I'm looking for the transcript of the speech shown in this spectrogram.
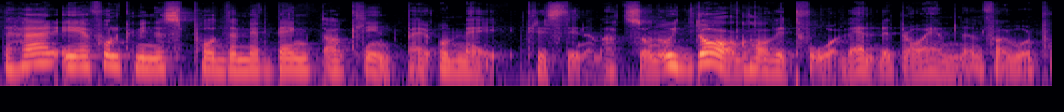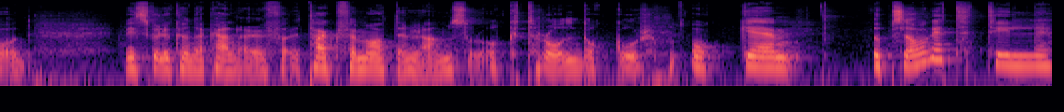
Det här är Folkminnespodden med Bengt av Klintberg och mig, Kristina Mattsson. Och idag har vi två väldigt bra ämnen för vår podd. Vi skulle kunna kalla det för Tack för maten, ramsor och trolldockor. Och eh, uppslaget till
